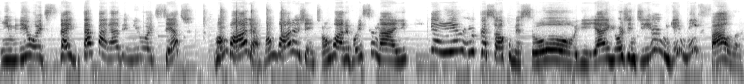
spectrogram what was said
Em 1800, tá, tá parado em 1800? Vambora, vambora, gente, vambora, eu vou ensinar aí. E aí e o pessoal começou, e aí hoje em dia ninguém nem fala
